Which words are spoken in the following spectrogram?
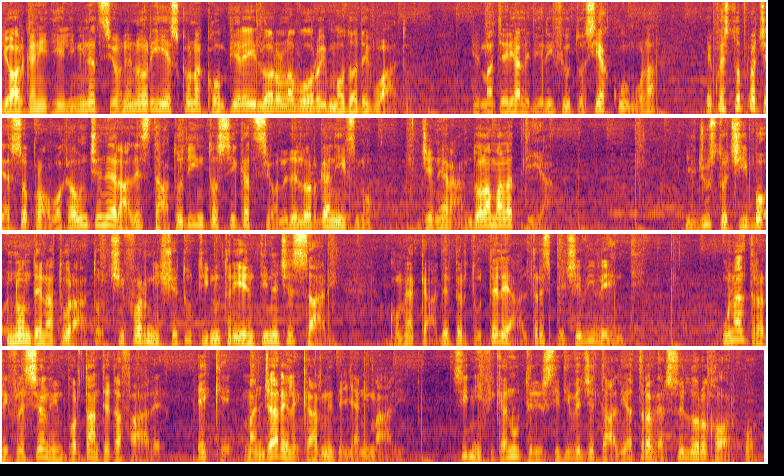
Gli organi di eliminazione non riescono a compiere il loro lavoro in modo adeguato. Il materiale di rifiuto si accumula e questo processo provoca un generale stato di intossicazione dell'organismo, generando la malattia. Il giusto cibo non denaturato ci fornisce tutti i nutrienti necessari, come accade per tutte le altre specie viventi. Un'altra riflessione importante da fare è che mangiare le carni degli animali significa nutrirsi di vegetali attraverso il loro corpo.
